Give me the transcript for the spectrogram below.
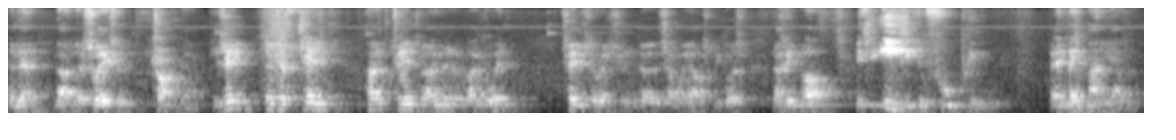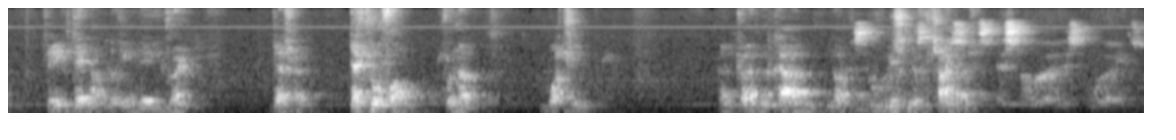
And then, no, they swear to Trump now. You see? They just change, uh, change like, like the wind. Change direction and go somewhere else because they think, oh, it's easy to fool people and make money out of them. See, if they're not looking, they're ignorant. That's. That's your fault for not watching. Uh, driving a car and not listening to the psychos. It's, it's the word, it's the word, it's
